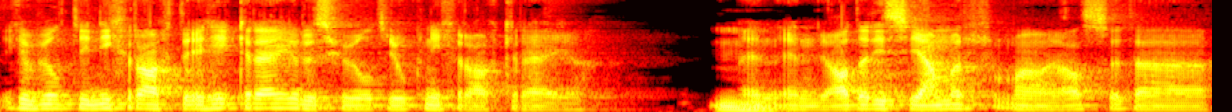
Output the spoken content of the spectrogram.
je wilt die niet graag tegenkrijgen, dus je wilt die ook niet graag krijgen. Mm. En, en ja, dat is jammer, maar als dat,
